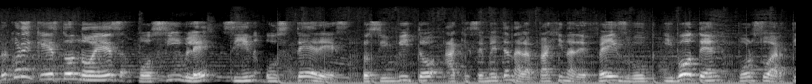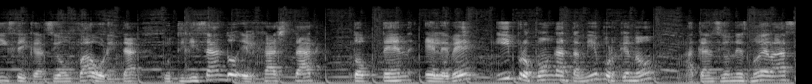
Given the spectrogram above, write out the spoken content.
Recuerden que esto no es posible sin ustedes. Los invito a que se metan a la página de Facebook y voten por su artista y canción favorita utilizando el hashtag Top 10 LB y propongan también, ¿por qué no?, a canciones nuevas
